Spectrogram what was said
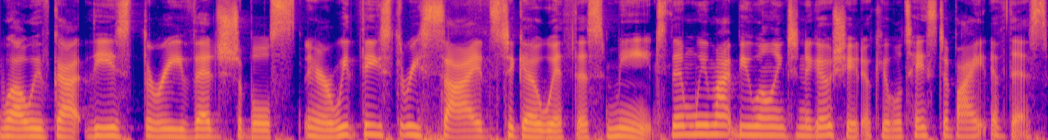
well, we've got these three vegetables or we, these three sides to go with this meat, then we might be willing to negotiate. Okay, we'll taste a bite of this.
